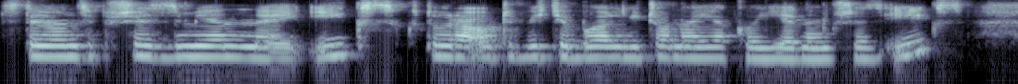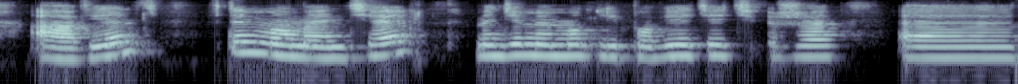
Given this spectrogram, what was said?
stojący przy zmiennej x, która oczywiście była liczona jako 1 przez x, a więc w tym momencie będziemy mogli powiedzieć, że e,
